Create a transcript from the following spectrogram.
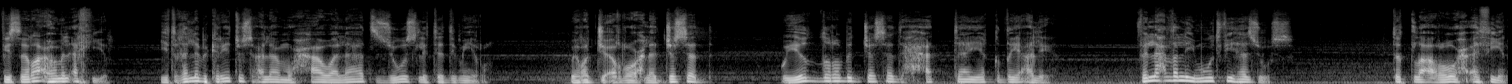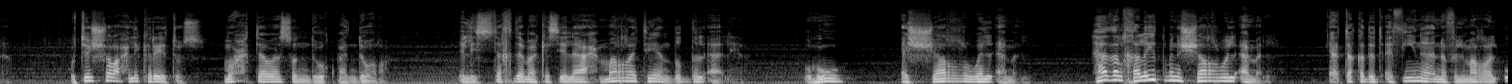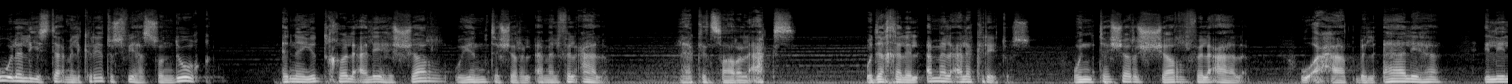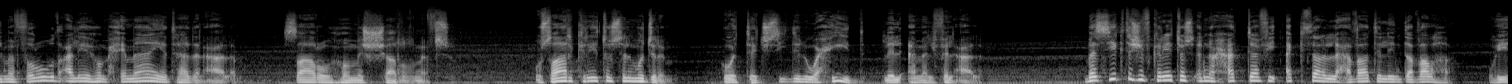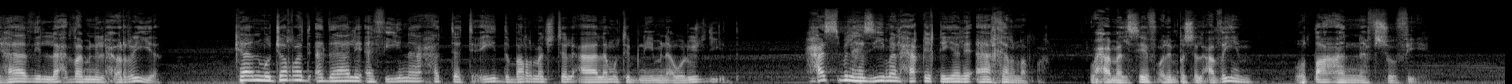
في صراعهم الأخير يتغلب كريتوس على محاولات زوس لتدميره. ويرجع الروح للجسد ويضرب الجسد حتى يقضي عليه. في اللحظة اللي يموت فيها زوس تطلع روح أثينا وتشرح لكريتوس محتوى صندوق بندورا اللي استخدمه كسلاح مرتين ضد الآلهة وهو الشر والأمل. هذا الخليط من الشر والأمل. اعتقدت أثينا أنه في المرة الأولى اللي يستعمل كريتوس فيها الصندوق أنه يدخل عليه الشر وينتشر الأمل في العالم. لكن صار العكس ودخل الأمل على كريتوس. وانتشر الشر في العالم وأحاط بالآلهة اللي المفروض عليهم حماية هذا العالم. صاروا هم الشر نفسه. وصار كريتوس المجرم هو التجسيد الوحيد للأمل في العالم. بس يكتشف كريتوس أنه حتى في أكثر اللحظات اللي انتظرها وهي هذه اللحظة من الحرية كان مجرد أداة لأثينا حتى تعيد برمجة العالم وتبنيه من أول وجديد. حس بالهزيمة الحقيقية لآخر مرة وحمل سيف أولمبوس العظيم وطعن نفسه فيه.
